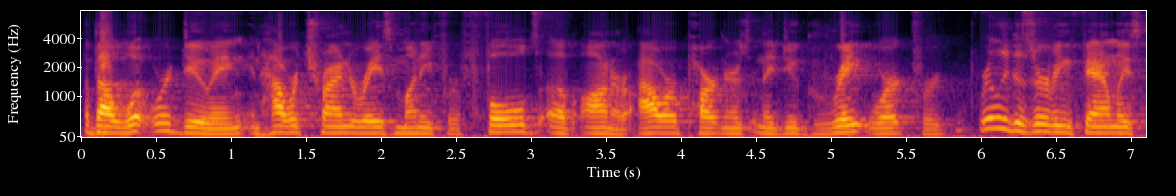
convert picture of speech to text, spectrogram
about what we're doing and how we're trying to raise money for Folds of Honor, our partners, and they do great work for really deserving families.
